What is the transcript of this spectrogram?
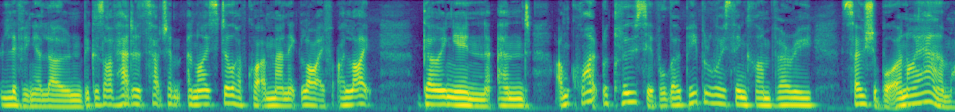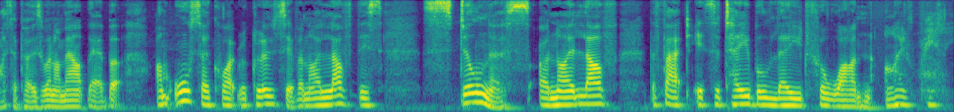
living alone because I've had a, such a, and I still have quite a manic life. I like going in and I'm quite reclusive, although people always think I'm very sociable. And I am, I suppose, when I'm out there. But I'm also quite reclusive and I love this stillness and I love the fact it's a table laid for one. I really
